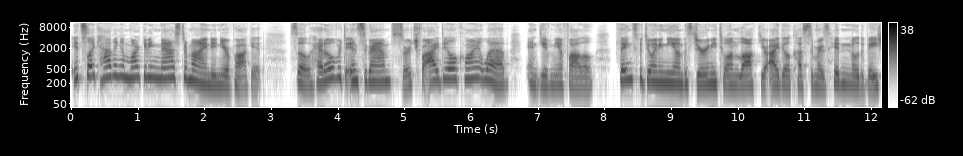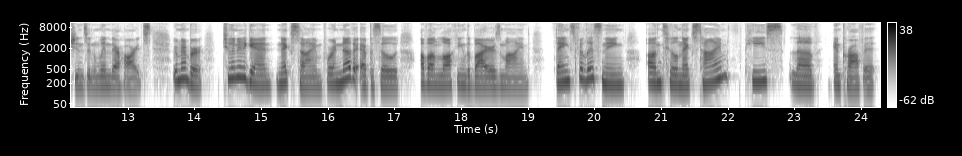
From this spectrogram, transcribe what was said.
It's like having a marketing mastermind in your pocket. So head over to Instagram, search for Ideal Client Web, and give me a follow. Thanks for joining me on this journey to unlock your ideal customers' hidden motivations and win their hearts. Remember, tune in again next time for another episode of Unlocking the Buyer's Mind. Thanks for listening. Until next time, peace, love, and profit.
